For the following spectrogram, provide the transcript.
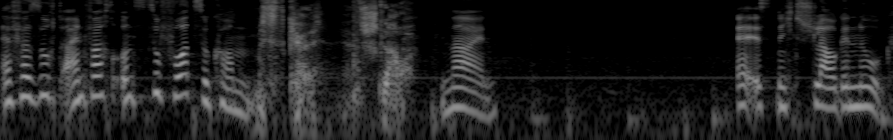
Er versucht einfach, uns zuvorzukommen. Mistkerl, er ist schlau. Nein. Er ist nicht schlau genug.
